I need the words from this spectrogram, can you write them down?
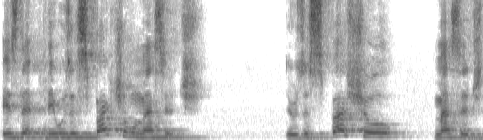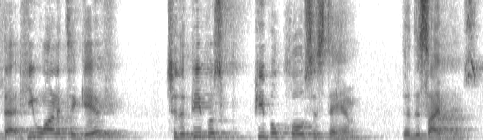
is that there was a special message. There was a special message that he wanted to give to the people, people closest to him, the disciples.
